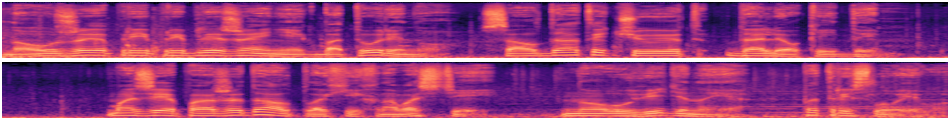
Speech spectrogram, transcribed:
Но уже при приближении к Батурину солдаты чуют далекий дым. Мазепа ожидал плохих новостей, но увиденное потрясло его.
